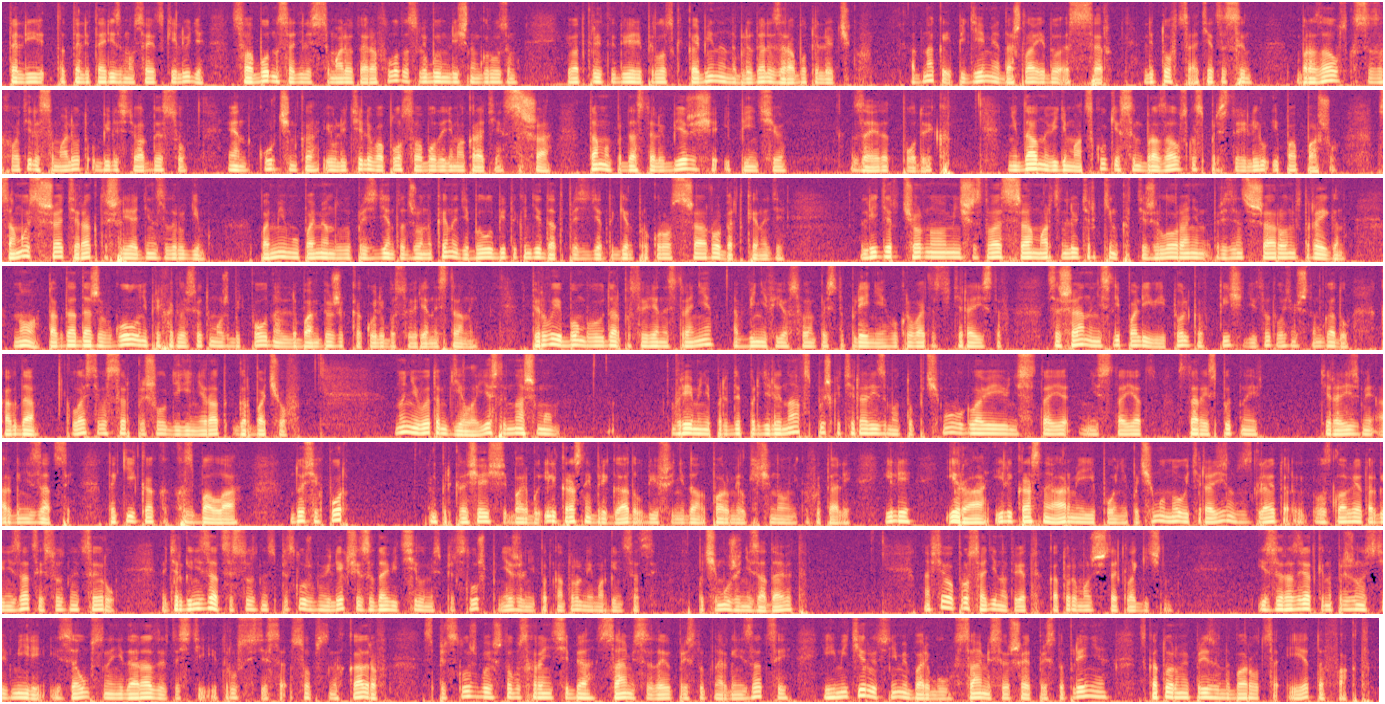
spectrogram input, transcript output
тоталитаризмом советские люди свободно садились в самолет аэрофлота с любым личным грузом и в открытые двери пилотской кабины наблюдали за работой летчиков. Однако эпидемия дошла и до СССР. Литовцы, отец и сын Бразаускасы захватили самолет, убили стюардессу Н. Курченко и улетели в оплот свободы и демократии, США. Там им предоставили убежище и пенсию за этот подвиг. Недавно, видимо, от скуки сын Бразаускас пристрелил и папашу. В самой США теракты шли один за другим. Помимо упомянутого президента Джона Кеннеди был убит и кандидат в президенты генпрокурор США Роберт Кеннеди. Лидер черного меньшинства США Мартин Лютер Кинг, тяжело ранен президент США Рональд Рейган – но тогда даже в голову не приходило, что это может быть поводом для бомбежек какой-либо суверенной страны. Впервые бомбовый удар по суверенной стране, обвинив ее в своем преступлении в укрывательстве террористов, США нанесли по Ливии только в 1986 году, когда к власти в СССР пришел дегенерат Горбачев. Но не в этом дело. Если нашему времени предопределена вспышка терроризма, то почему во главе ее не, стоя... не стоят старые испытанные терроризме организаций, такие как Хазбалла, до сих пор не прекращающейся борьбы, или Красная бригада, убившая недавно пару мелких чиновников Италии, или ИРА, или Красная армия Японии. Почему новый терроризм возглавляют, возглавляют организации, созданные ЦРУ? Ведь организации, созданные спецслужбами, легче задавить силами спецслужб, нежели неподконтрольные им организации. Почему же не задавят? На все вопросы один ответ, который можно считать логичным. Из-за разрядки напряженности в мире, из-за умственной недоразвитости и трусости собственных кадров, спецслужбы, чтобы сохранить себя, сами создают преступные организации и имитируют с ними борьбу, сами совершают преступления, с которыми призваны бороться, и это факт.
